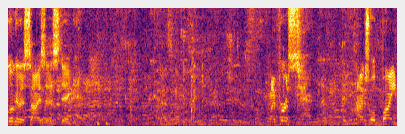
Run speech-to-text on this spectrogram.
Look at the size of this thing. My first actual bite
